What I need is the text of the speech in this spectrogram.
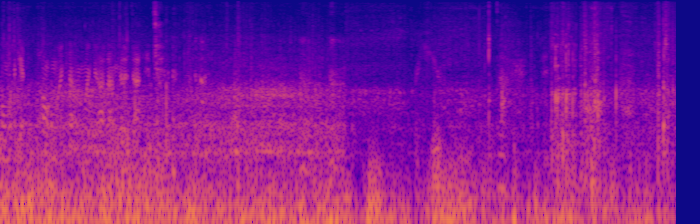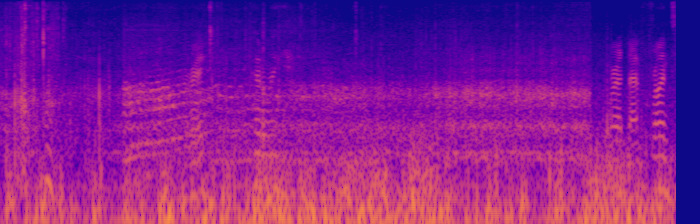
Oh my god! Oh my god! Oh my god! I'm gonna die. Front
